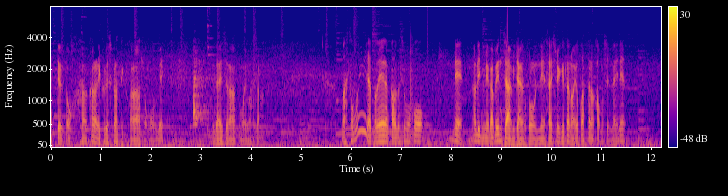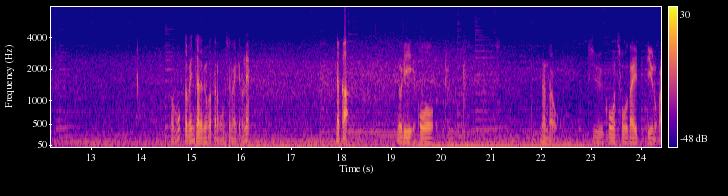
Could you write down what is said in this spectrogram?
ってると かなり苦しくなっていくかなと思うんで、大事だなと思いました。まあその意味だとね、なんか私もこう、ね、ある意味メガベンチャーみたいなところにね、最初行けたのは良かったのかもしれないね。まあ、もっとベンチャーでも良かったのかもしれないけどね。なんか、よりこう、なんだろう、重厚長大っていうのか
